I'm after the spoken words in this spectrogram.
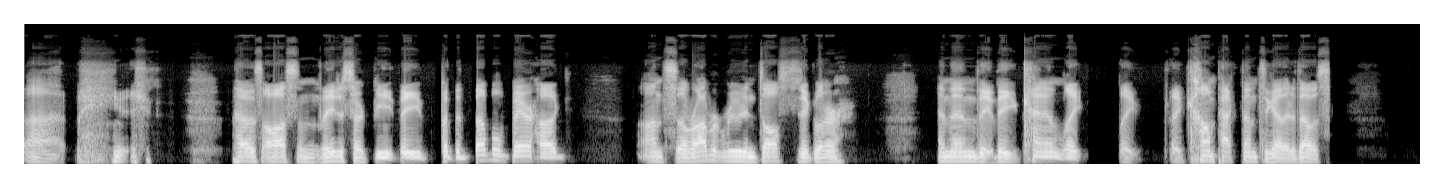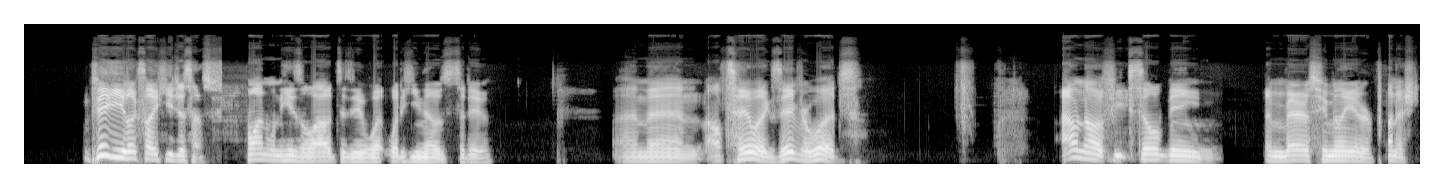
Uh, that was awesome. They just start beat. They put the double bear hug onto Robert Roode and Dolph Ziggler, and then they, they kind of like like like compact them together. That was Biggie looks like he just has fun when he's allowed to do what what he knows to do. And then I'll tell you what, Xavier Woods. I don't know if he's still being embarrassed, humiliated, or punished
